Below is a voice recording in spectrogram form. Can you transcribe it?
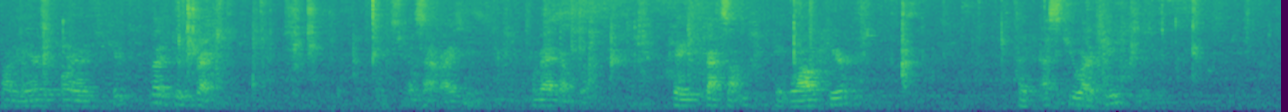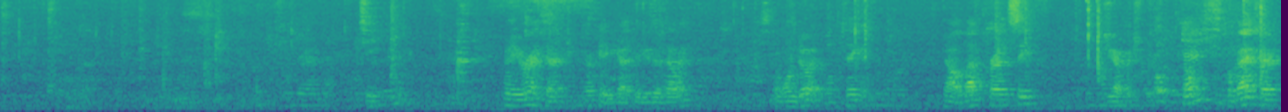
Find an area point, let it do the fraction. That's not right. Come back up to it. Okay, you've got something. Okay, go out here. Type SQRT. T. No, you're right there. Okay, you got to use it that way? It won't do it, won't take it. Now, left parenthesis. You got which, oh, don't, go back there.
